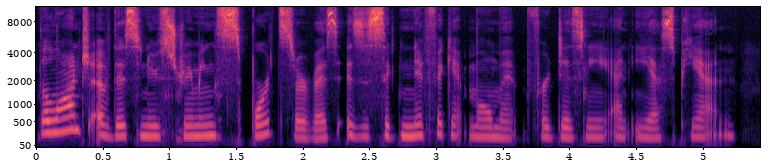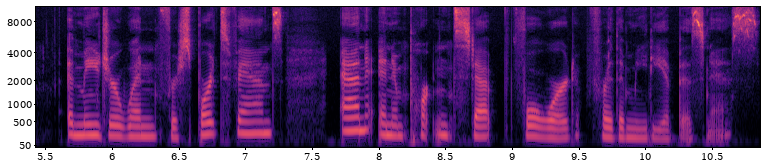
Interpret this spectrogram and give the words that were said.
the launch of this new streaming sports service is a significant moment for Disney and ESPN, a major win for sports fans, and an important step forward for the media business.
